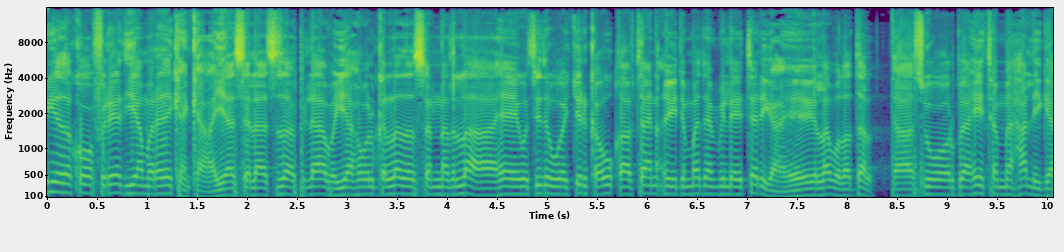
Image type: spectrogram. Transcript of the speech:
kuuriyada koofureed iyo mareykanka ayaa salaasada bilaabaya howlgallada sanadlaha ah ee sida wajirka u qaabtaan ciidamada milatariga ee labada dal. Taasi oo warbaahinta maxalliga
